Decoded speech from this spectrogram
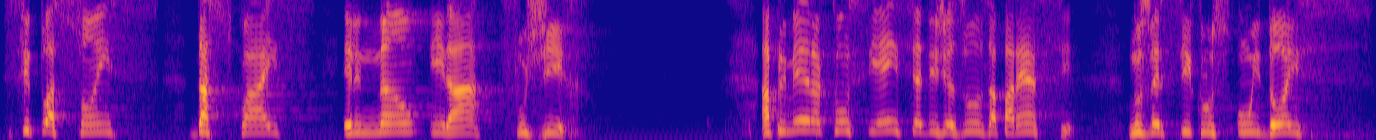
situações das quais ele não irá fugir. A primeira consciência de Jesus aparece nos versículos 1 e 2,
